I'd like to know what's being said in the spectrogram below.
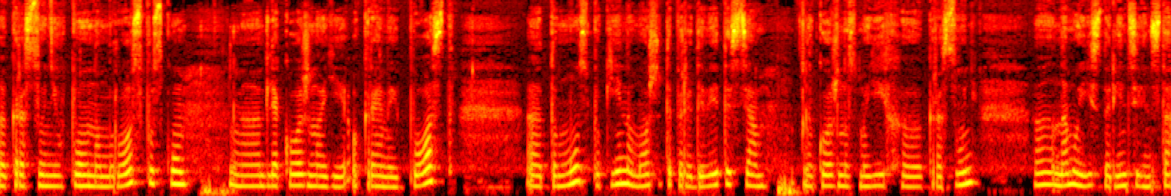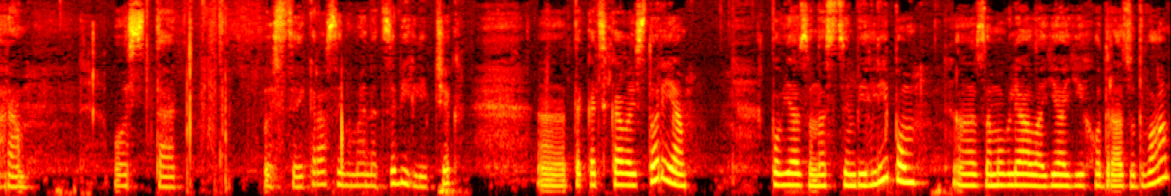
е, красуні в повному розпуску. Для кожної окремий пост. Тому спокійно можете передивитися кожну з моїх красунь на моїй сторінці в інстаграм. Ось так. Ось цей красень у мене це бігліпчик. Така цікава історія пов'язана з цим бігліпом. Е, Замовляла я їх одразу два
